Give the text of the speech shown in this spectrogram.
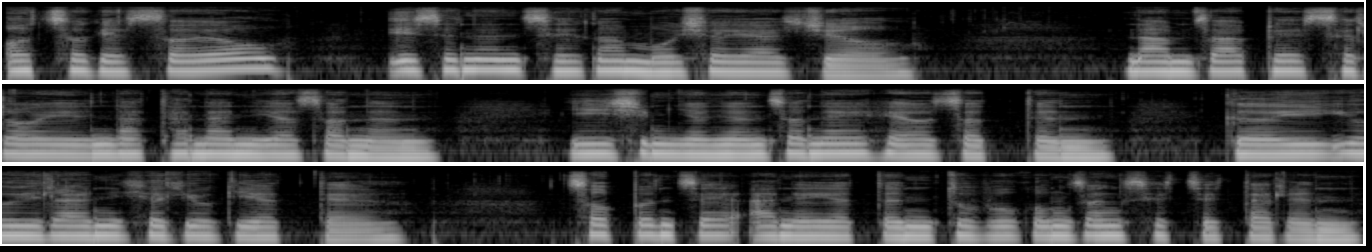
어쩌겠어요? 이제는 제가 모셔야죠. 남자 배새로이 나타난 여자는 20여 년 전에 헤어졌던 그의 유일한 혈육이었다. 첫 번째 아내였던 두부공장 셋째 딸은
